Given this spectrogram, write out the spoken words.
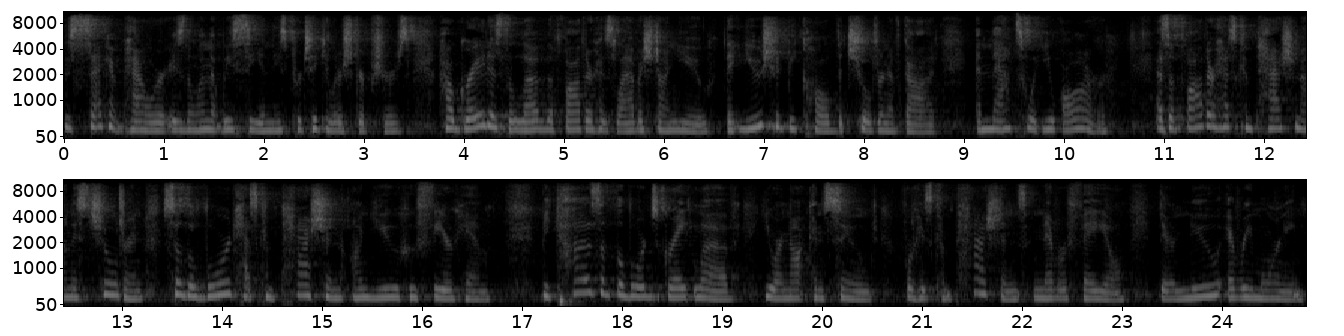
The second power is the one that we see in these particular scriptures. How great is the love the Father has lavished on you that you should be called the children of God. And that's what you are. As a father has compassion on his children, so the Lord has compassion on you who fear him. Because of the Lord's great love, you are not consumed, for his compassions never fail. They're new every morning.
